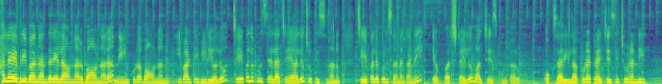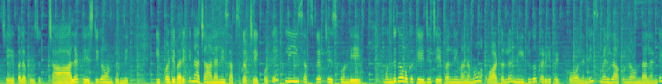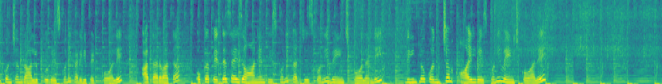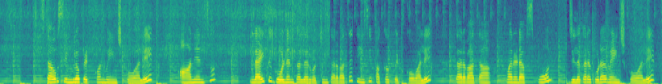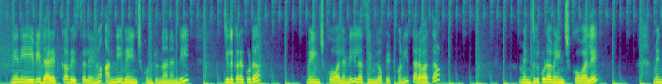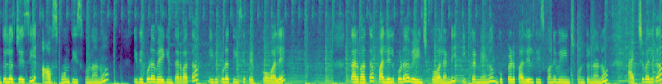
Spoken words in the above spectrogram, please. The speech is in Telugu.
హలో ఎవ్రీవన్ అందరు ఎలా ఉన్నారు? బాగున్నారా? నేను కూడా బాగున్నాను. ఇవాళ వీడియోలో చేపల పులుసు ఎలా చేయాలో చూపిస్తున్నాను. చేపల పులుసు అనగానే ఎవరి స్టైల్లో వాళ్ళు చేసుకుంటారు. ఒకసారి ఇలా కూడా ట్రై చేసి చూడండి. చేపల పులుసు చాలా టేస్టీగా ఉంటుంది. ఇప్పటి వరకు నా ఛానల్ని సబ్స్క్రైబ్ చేయకపోతే ప్లీజ్ సబ్స్క్రైబ్ చేసుకోండి. ముందుగా ఒక కేజీ చేపల్ని మనము వాటర్లో నీట్గా కడిగి పెట్టుకోవాలండి. స్మెల్ రాకుండా ఉండాలంటే కొంచెం రాళ్ళుప్పు వేసుకొని కడిగి పెట్టుకోవాలి. ఆ తర్వాత ఒక పెద్ద సైజు ఆనియన్ తీసుకొని కట్ చేసుకొని వేయించుకోవాలండి. దీంట్లో కొంచెం ఆయిల్ వేసుకొని వేయించుకోవాలి. స్టవ్ సిమ్లో పెట్టుకొని వేయించుకోవాలి. ఆనియన్స్ లైట్ గోల్డెన్ కలర్ వచ్చిన తర్వాత తీసి పక్కకు పెట్టుకోవాలి. తర్వాత వన్ అండ్ హాఫ్ స్పూన్ జీలకర్ర కూడా వేయించుకోవాలి. నేను ఏవి డైరెక్ట్గా వేస్తలేను అన్నీ వేయించుకుంటున్నానండి. జీలకర్ర కూడా వేయించుకోవాలండి ఇలా సిమ్లో పెట్టుకొని. తర్వాత మెంతులు కూడా వేయించుకోవాలి. మెంతులు వచ్చేసి హాఫ్ స్పూన్ తీసుకున్నాను. ఇవి కూడా వేగిన తర్వాత ఇవి కూడా తీసి పెట్టుకోవాలి. తర్వాత పల్లీలు కూడా వేయించుకోవాలండి. ఇక్కడ నేను గుప్పెడు పల్లీలు తీసుకొని వేయించుకుంటున్నాను. యాక్చువల్గా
